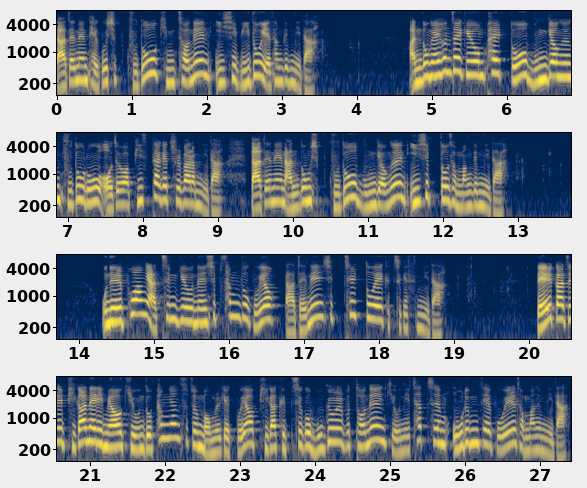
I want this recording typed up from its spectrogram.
낮에는 대구 19도, 김천은 22도 예상됩니다. 안동의 현재 기온 8도, 문경은 9도로 어제와 비슷하게 출발합니다. 낮에는 안동 19도, 문경은 20도 전망됩니다. 오늘 포항의 아침 기온은 13도고요. 낮에는 17도에 그치겠습니다. 내일까지 비가 내리며 기온도 평년 수준 머물겠고요. 비가 그치고 목요일부터는 기온이 차츰 오름세 보일 전망입니다.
